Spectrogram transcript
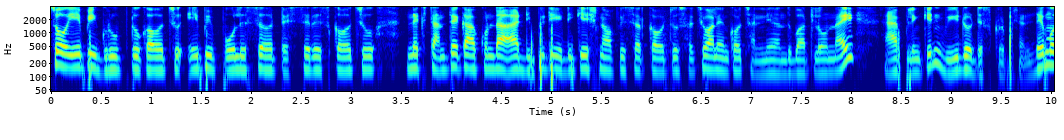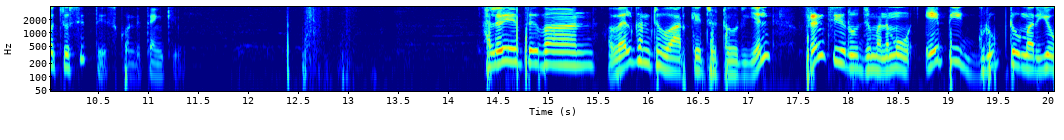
సో ఏపీ గ్రూప్ టూ కావచ్చు ఏపీ పోలీస్ టెస్ట్ సిరీస్ కావచ్చు నెక్స్ట్ అంతేకాకుండా డిప్యూటీ ఎడ్యుకేషన్ ఆఫీసర్ కావచ్చు సచివాలయం కావచ్చు అన్నీ అందుబాటులో ఉన్నాయి. App link in video description demo చూసి తీసుకోండి. Thank you hello everyone welcome to RK tutorial friends ఈరోజు మనము ఏపీ గ్రూప్ టూ మరియు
